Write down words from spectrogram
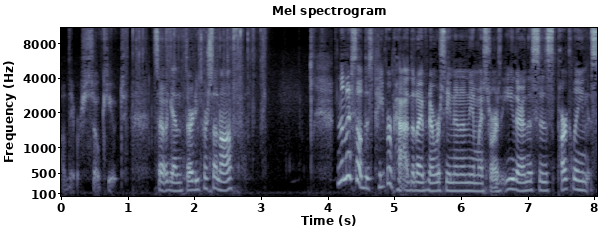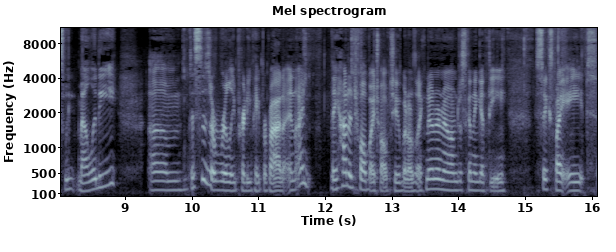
Oh, they were so cute. So again, 30% off. And then I saw this paper pad that I've never seen in any of my stores either. And this is Park Lane Sweet Melody. Um, this is a really pretty paper pad. And I they had a 12 by 12 too, but I was like, no, no, no, I'm just going to get the 6 by 8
